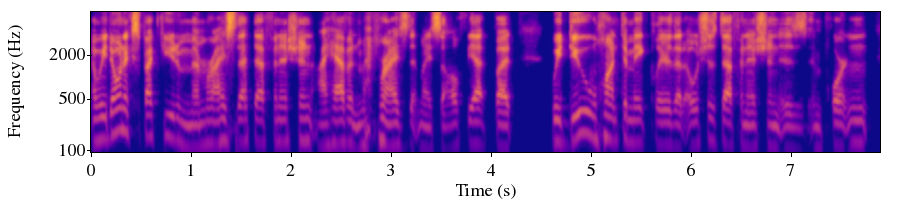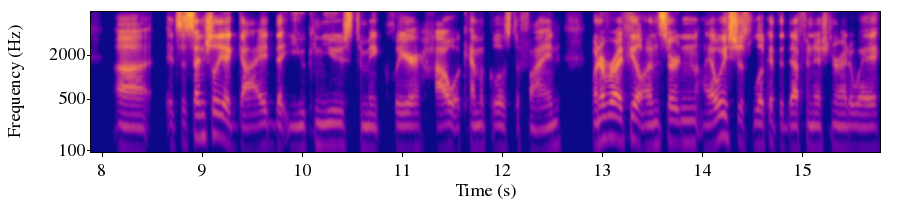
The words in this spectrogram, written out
And we don't expect you to memorize that definition. I haven't memorized it myself yet, but we do want to make clear that OSHA's definition is important uh, it's essentially a guide that you can use to make clear how a chemical is defined. Whenever I feel uncertain, I always just look at the definition right away.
